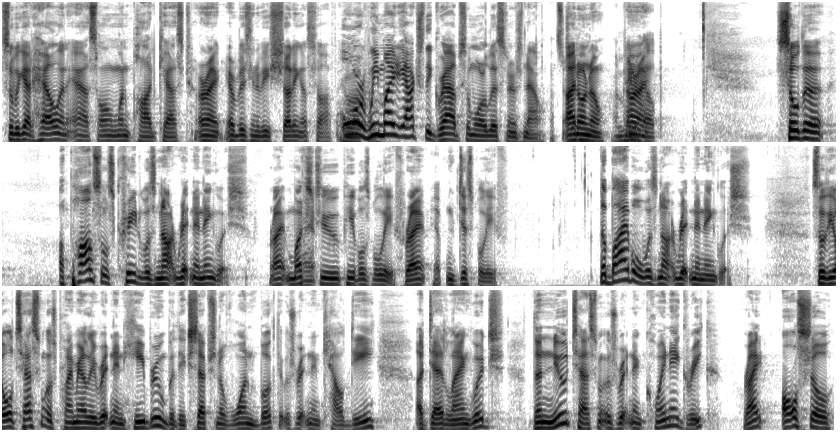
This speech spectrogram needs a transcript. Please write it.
So we got hell and ass all in one podcast. All right, everybody's going to be shutting us off. Or we might actually grab some more listeners now. I don't know. I'm here all to right. help. So the Apostles' Creed was not written in English, right? Much Right. to people's belief, right? Yep. Disbelief. The Bible was not written in English. So the Old Testament was primarily written in Hebrew, with the exception of one book that was written in Chaldee, a dead language. The New Testament was written in Koine Greek, right? Also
